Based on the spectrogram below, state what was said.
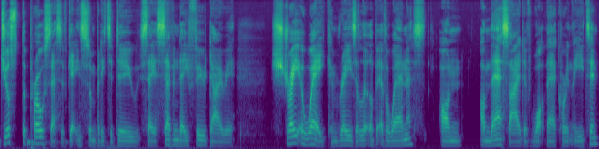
just the process of getting somebody to do, say, a seven day food diary straight away can raise a little bit of awareness on on their side of what they're currently eating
